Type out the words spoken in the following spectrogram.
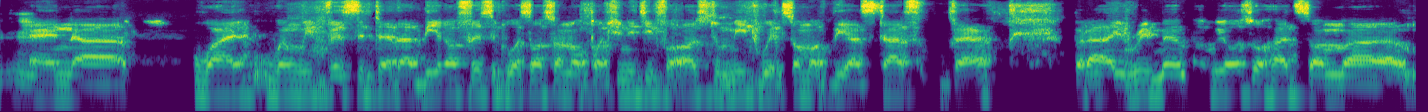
Mm-hmm. And uh, while, when we visited at the office, it was also an opportunity for us to meet with some of their staff there. But I remember we also had some uh,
